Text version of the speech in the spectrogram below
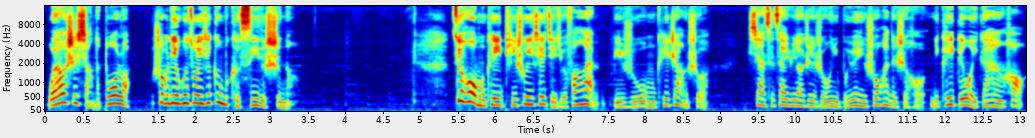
我要是想的多了，说不定会做一些更不可思议的事呢。”最后，我们可以提出一些解决方案，比如我们可以这样说：下次再遇到这种你不愿意说话的时候，你可以给我一个暗号，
